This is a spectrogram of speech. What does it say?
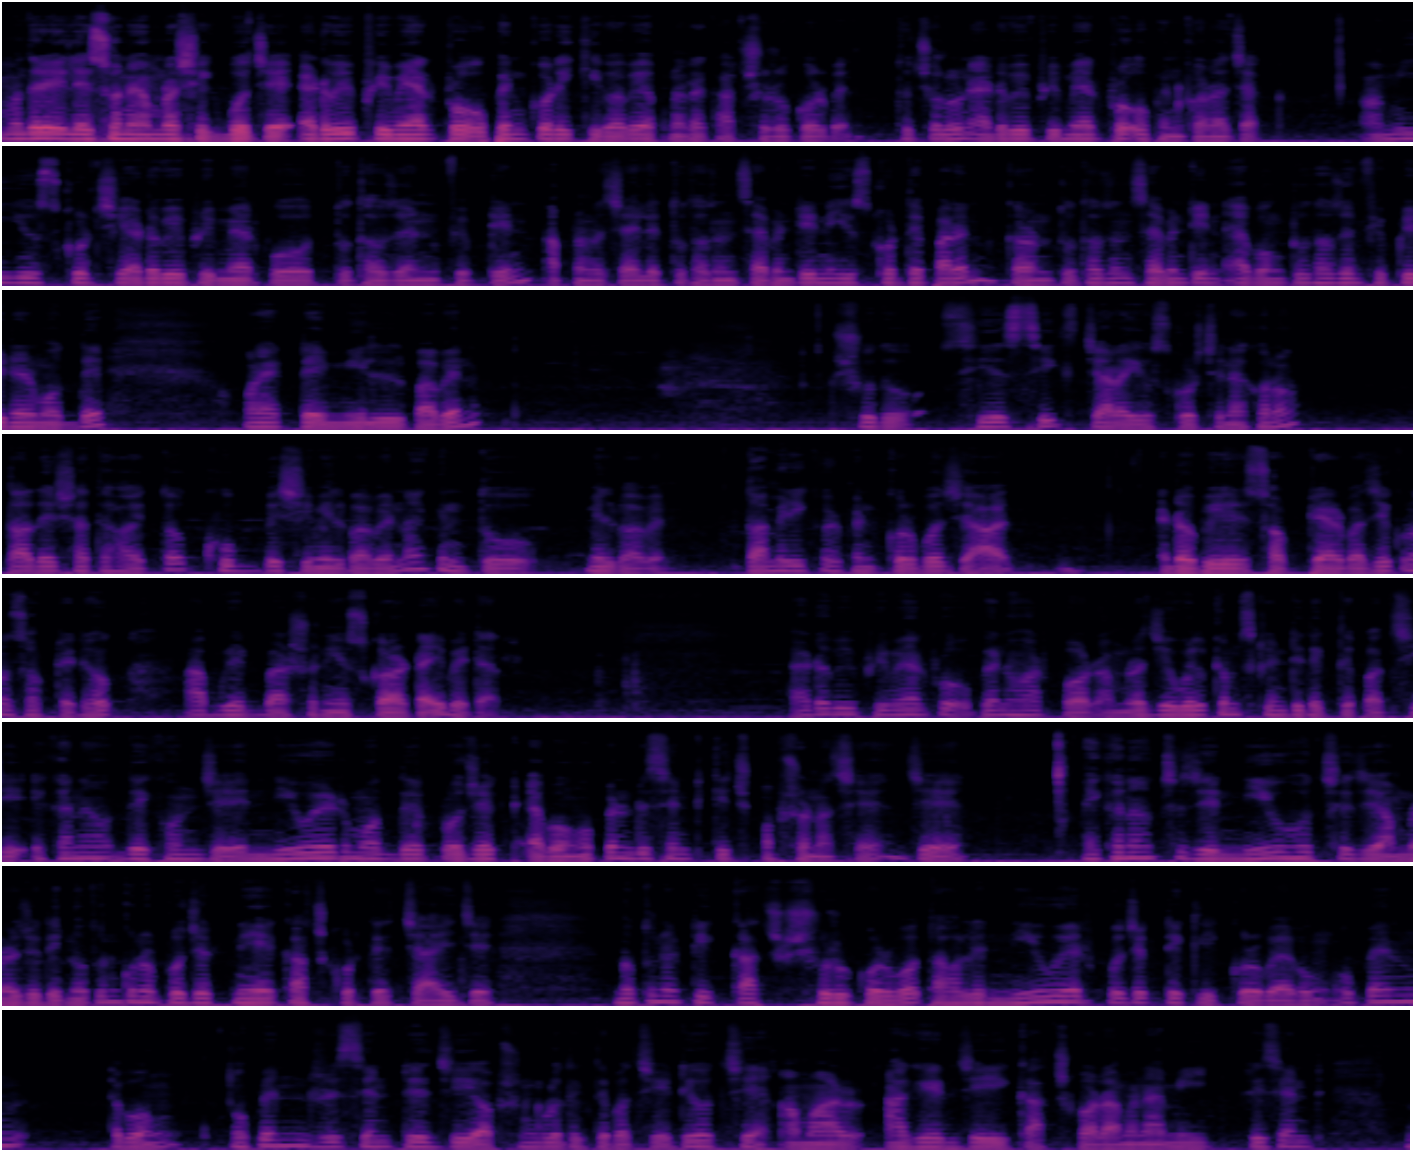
আমাদের এই লেসনে আমরা শিখব যে অ্যাডোবি প্রিমিয়ার প্রো ওপেন করে কীভাবে আপনারা কাজ শুরু করবেন। তো চলুন অ্যাডোবি প্রিমিয়ার প্রো ওপেন করা যাক। আমি ইউজ করছি Adobe Premiere Pro two thousand fifteen আপনারা চাইলে টু থাউজেন্ড ইউজ করতে পারেন, কারণ টু থাউজেন্ড এবং টু থাউজেন্ড ফিফটিনের মধ্যে অনেকটাই মিল পাবেন। শুধু সিএস সিক্স যারা ইউজ করছেন এখনও তাদের সাথে হয়তো খুব বেশি মিল পাবেন না, কিন্তু মিল পাবেন। তো আমি রিকমেন্ড করব যে অ্যাডোবির সফটওয়্যার বা যে কোনো সফটওয়্যার হোক আপগ্রেড ভার্সন ইউজ করাটাই better Adobe Premiere Pro open হওয়ার পর আমরা যে ওয়েলকাম স্ক্রিনটি দেখতে পাচ্ছি, এখানেও দেখুন যে নিউ এর মধ্যে প্রজেক্ট এবং ওপেন রিসেন্ট কিছু অপশন আছে যে, এখানে হচ্ছে যে নিউ হচ্ছে যে আমরা যদি নতুন কোনো প্রজেক্ট নিয়ে কাজ করতে চাই যে, নতুন একটি কাজ শুরু করব, তাহলে নিউ এর প্রজেক্টে ক্লিক করব এবং ওপেন এবং ওপেন রিসেন্টে যে অপশনগুলো দেখতে পাচ্ছি, এটি হচ্ছে আমার আগের যেই কাজ করা। মানে আমি রিসেন্ট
